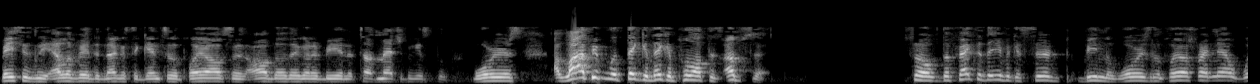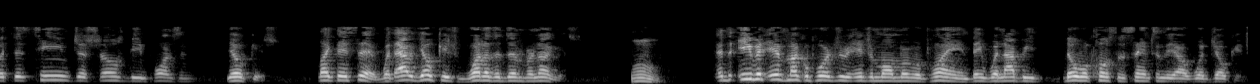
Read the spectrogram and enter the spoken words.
basically elevated the Nuggets to get into the playoffs, and although they're going to be in a tough matchup against the Warriors, a lot of people are thinking they can pull off this upset. So the fact that they even considered beating the Warriors in the playoffs right now with this team just shows the importance of Jokic. Like they said, without Jokic, what are the Denver Nuggets? Mm. And even if Michael Porter Jr. and Jamal Murray were playing, they would not be nowhere close to the same team they are with Jokic.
